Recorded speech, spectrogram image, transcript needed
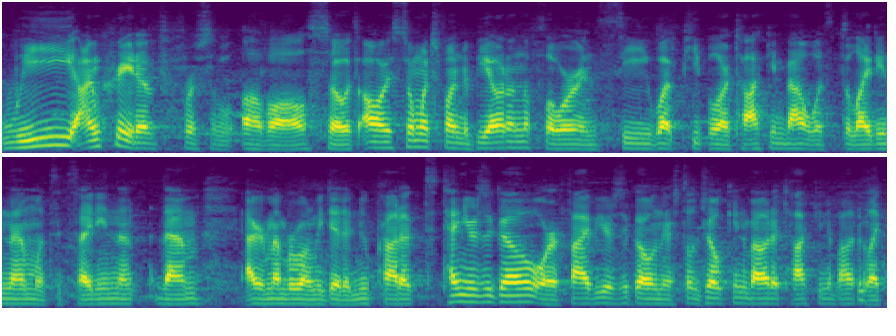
We, I'm creative first of, all, so it's always so much fun to be out on the floor and see what people are talking about, what's delighting them, what's exciting them. I remember when we did a new product 10 years ago or five years ago, and they're still joking about it, talking about it, like,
